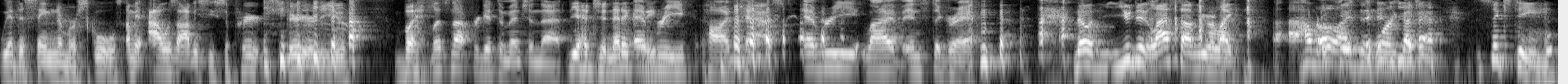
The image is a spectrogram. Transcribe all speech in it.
We had the same number of schools. I mean, I was obviously superior superior to you, but Let's not forget to mention that. yeah, genetically, Every podcast, every live Instagram. no, you did it last time. You were like, "How many Oh, kids in foreign yeah. countries?" Sixteen.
